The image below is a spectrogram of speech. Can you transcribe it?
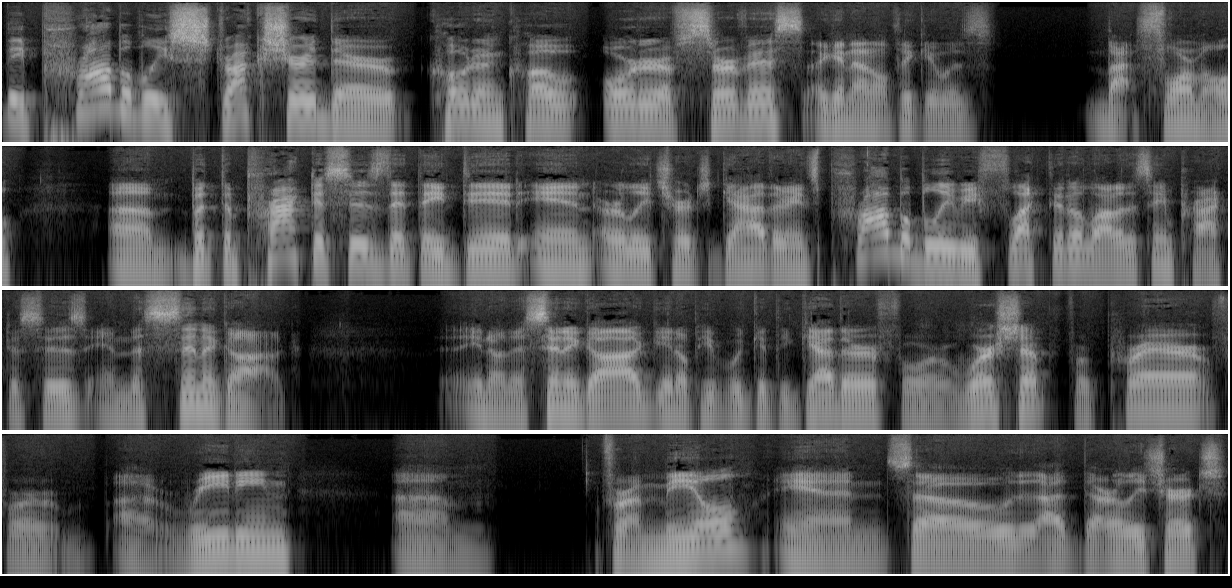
They probably structured their quote unquote order of service. Again, I don't think it was that formal. Um, but the practices that they did in early church gatherings probably reflected a lot of the same practices in the synagogue. You know, in the synagogue, you know, people would get together for worship, for prayer, for uh, reading, um, for a meal, and so uh, the early church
